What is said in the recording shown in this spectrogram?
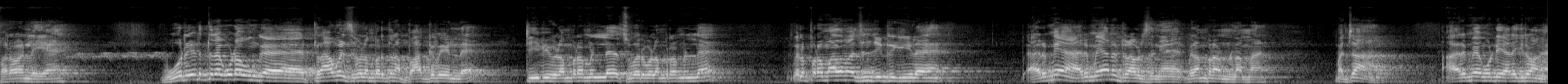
பரவாயில்லையே. ஒரு இடத்துல கூட உங்கள் ட்ராவல்ஸ் விளம்பரத்தை நான் பார்க்கவே இல்லை. டிவி விளம்பரம் இல்லை சுவர் விளம்பரம் இல்லை. இவ்வளோ பிரமாதமாக செஞ்சுட்டு இருக்கீங்களே. அருமையாக அருமையான ட்ராவல்ஸுங்க விளம்பரம் இல்லாமல் மச்சான் அருமையாக கொண்டு இறக்கிடுவாங்க.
